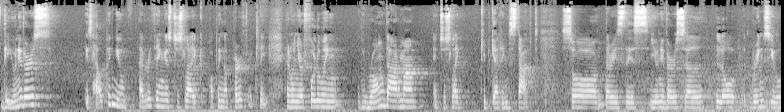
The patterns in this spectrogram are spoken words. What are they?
the universe is helping you. Everything is just like popping up perfectly. And when you're following the wrong dharma, it just like keep getting stuck. So there is this universal law that brings you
